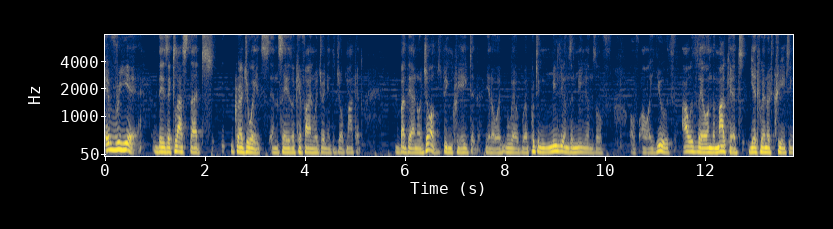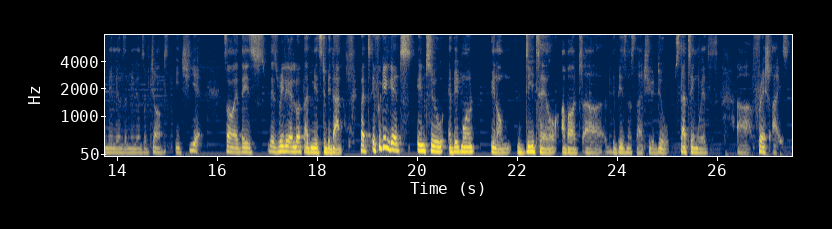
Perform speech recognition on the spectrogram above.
every year there's a class that graduates and says okay fine we're joining the job market but there are no jobs being created. You know, we're, we're putting millions and millions of, of our youth out there on the market, yet we're not creating millions and millions of jobs each year. So there's there's really a lot that needs to be done. But if we can get into a bit more, you know, detail about uh, the business that you do, starting with uh, Fresh Eyes,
